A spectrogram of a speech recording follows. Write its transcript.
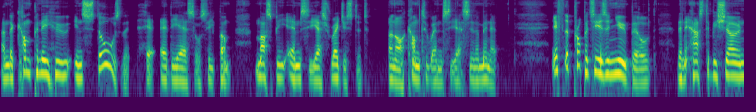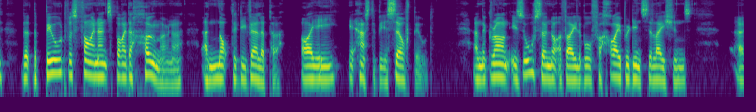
And the company who installs the, the air source heat pump must be MCS registered. And I'll come to MCS in a minute. If the property is a new build, then it has to be shown that the build was financed by the homeowner and not the developer i.e., it has to be a self build. And the grant is also not available for hybrid installations uh,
